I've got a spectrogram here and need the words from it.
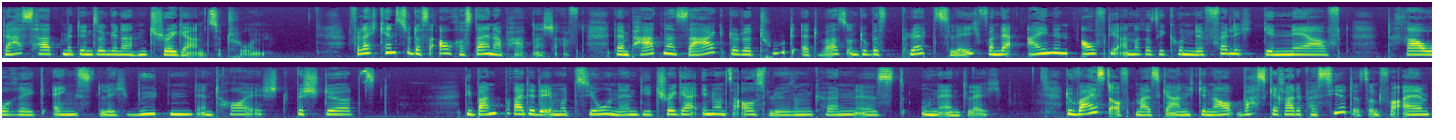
das hat mit den sogenannten Triggern zu tun. Vielleicht kennst du das auch aus deiner Partnerschaft. Dein Partner sagt oder tut etwas und du bist plötzlich von der einen auf die andere Sekunde völlig genervt, traurig, ängstlich, wütend, enttäuscht, bestürzt. Die Bandbreite der Emotionen, die Trigger in uns auslösen können, ist unendlich. Du weißt oftmals gar nicht genau, was gerade passiert ist und vor allem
